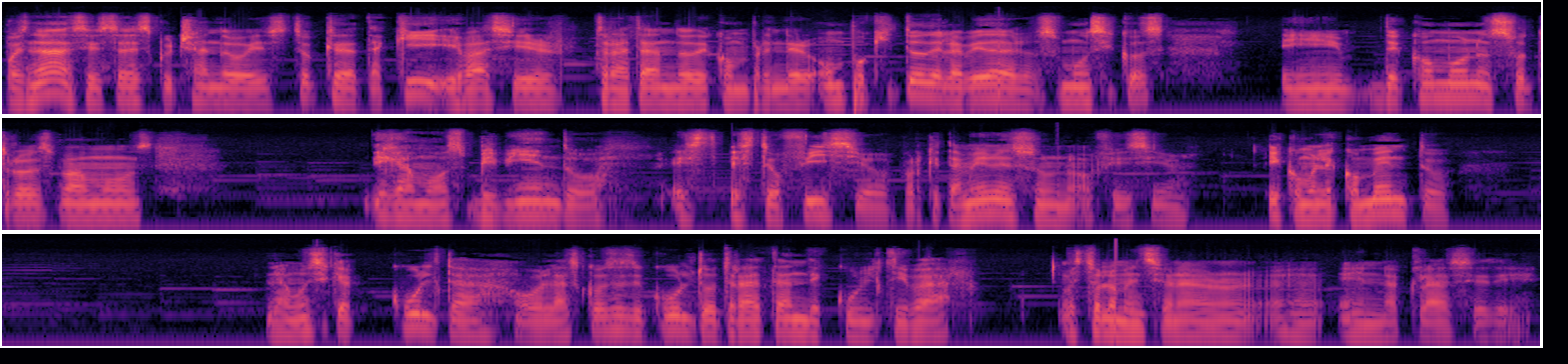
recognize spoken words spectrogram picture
pues nada, si estás escuchando esto, quédate aquí y vas a ir tratando de comprender un poquito de la vida de los músicos y de cómo nosotros vamos, digamos, viviendo este, oficio, porque también es un oficio. Y como le comento, la música culta o las cosas de culto tratan de cultivar. Esto lo mencionaron eh, en la clase de,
